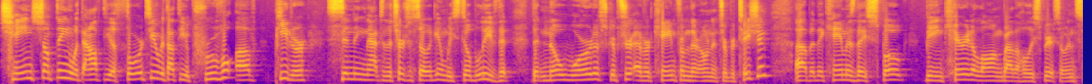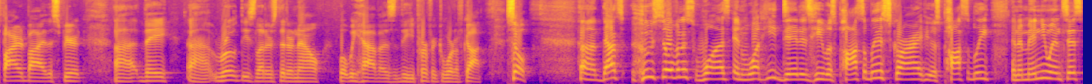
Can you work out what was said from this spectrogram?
changed something without the authority or without the approval of Peter sending that to the church. And so, again, we still believe that, that no word of Scripture ever came from their own interpretation, uh, but they came as they spoke, being carried along by the Holy Spirit. So, inspired by the Spirit, uh, they uh, wrote these letters that are now what we have as the perfect Word of God. So, uh, that's who Silvanus was, and what he did is he was possibly a scribe, he was possibly an amanuensis,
